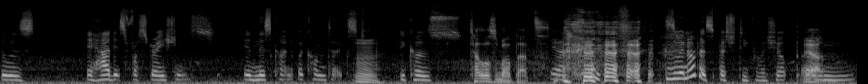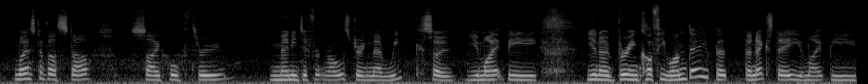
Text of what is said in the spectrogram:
it was it had its frustrations in this kind of a context Mm. because Tell us about that. yeah because we're not a specialty coffee shop. Yeah. Um, most of our staff cycle through many different roles during their week. So you might be, you know, brewing coffee one day, but the next day you might be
